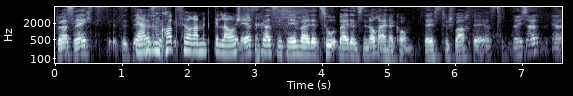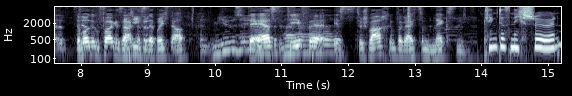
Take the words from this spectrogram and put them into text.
Du hast recht. Der Wir haben erste- im Kopfhörer mitgelauscht. Den ersten kannst du nicht nehmen, weil, der zu, weil jetzt noch einer kommt. Der ist zu schwach, der erste. Welcher? Da wurde vorher gesagt, dass der bricht ab. Der erste Tiefe ist zu schwach im Vergleich zum nächsten. Klingt das nicht schön?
